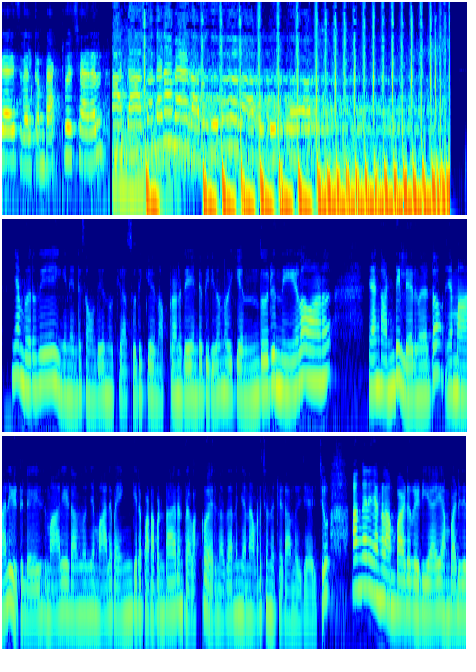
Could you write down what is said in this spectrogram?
guys welcome back to our channel ഞാൻ വെറുതെ ഇങ്ങനെ എന്റെ സൗന്ദര്യം നോക്കി ആസ്വദിക്കുമായിരുന്നു അപ്പോഴാണ് ഇതേ എന്റെ പിരികം നോക്കി എന്തൊരു നീളമാണ്. ഞാൻ കണ്ടില്ലായിരുന്നു കേട്ടോ. ഞാൻ മാല ഇട്ടില്ല ഗൈസ് മാല ഇടാന്ന് പറഞ്ഞാൽ മാല ഭയങ്കര പടപണ്ടാരം തിളക്കമായിരുന്നു. അതാണ് ഞാൻ അവിടെ ചെന്നിട്ട് ഇടാമെന്ന് വിചാരിച്ചു. അങ്ങനെ ഞങ്ങൾ അമ്പാടി റെഡിയായി അമ്പാടി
